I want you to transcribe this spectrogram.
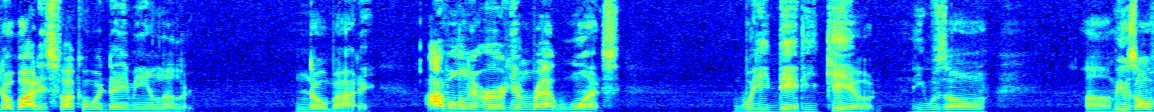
nobody's fucking with Damian Lillard. Nobody. I've only heard him rap once. What he did, he killed. He was on, um, he was on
